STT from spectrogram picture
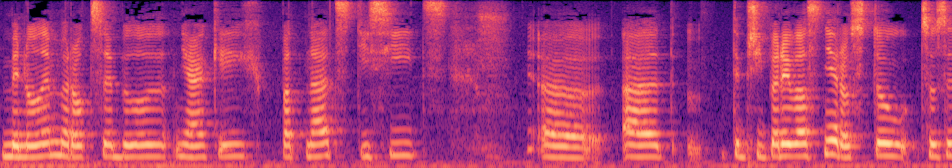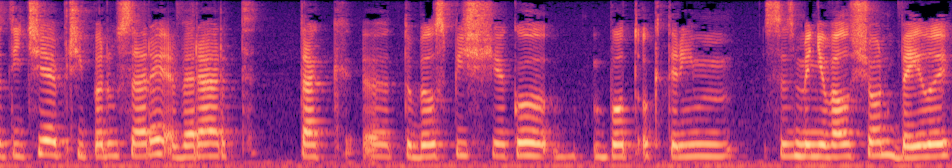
minulém roce bylo nějakých 15 tisíc uh, a ty případy vlastně rostou. Co se týče případu Sary Everard, tak uh, to byl spíš jako bod, o kterým se zmiňoval Sean Bailey,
